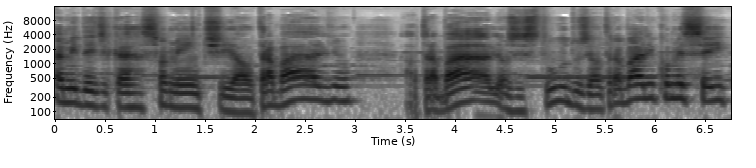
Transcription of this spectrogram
a me dedicar somente ao trabalho, ao trabalho, aos estudos e ao trabalho e comecei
